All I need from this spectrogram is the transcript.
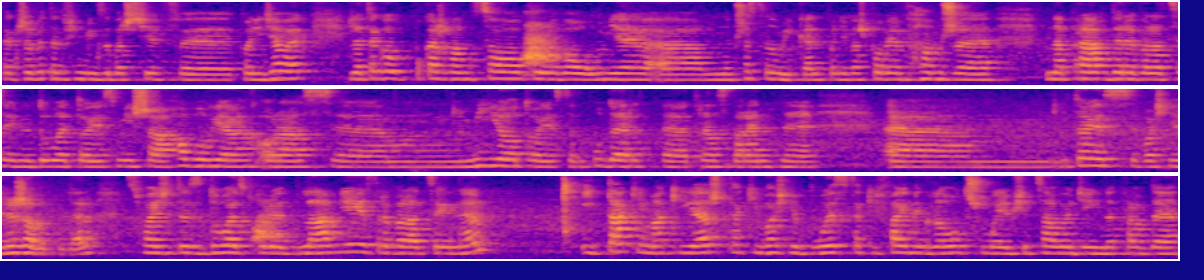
także Wy ten filmik zobaczycie w e, poniedziałek. Dlatego pokażę Wam, co królowało u mnie em, przez ten weekend, ponieważ powiem Wam, że naprawdę rewelacyjny duet to jest Misha Hobo Oraz Mio, to jest ten puder e, transparentny i to jest właśnie ryżowy puder. Słuchajcie, to jest duet, który dla mnie jest rewelacyjny. I taki makijaż, taki właśnie błysk, taki fajny glow utrzymuje mi się cały dzień, naprawdę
